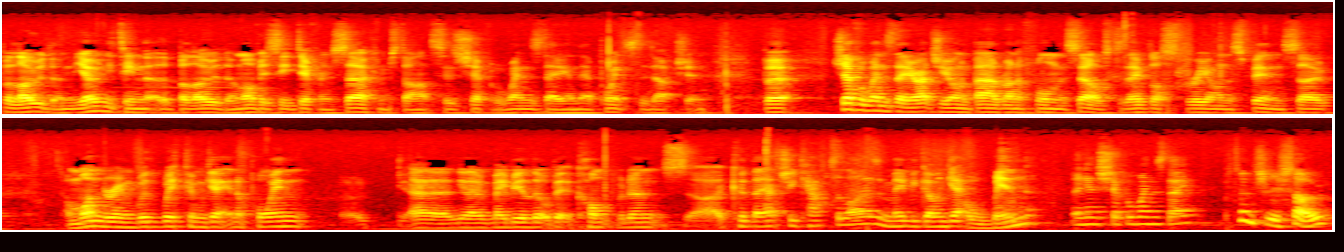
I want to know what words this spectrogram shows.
below them, the only team that are below them, obviously different circumstances, Sheffield Wednesday and their points deduction. But Sheffield Wednesday are actually on a bad run of form themselves because they've lost three on the spin. So I'm wondering, with Wycombe getting a point, uh, you know, maybe a little bit of confidence, uh, could they actually capitalise and maybe go and get a win against Sheffield Wednesday? Potentially so.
